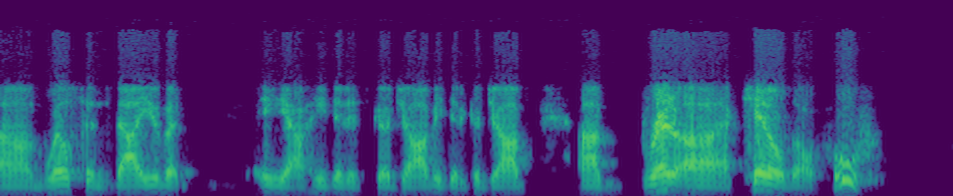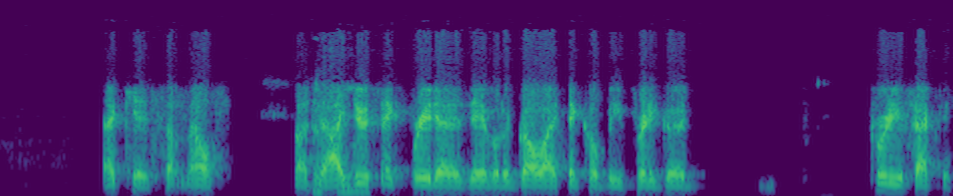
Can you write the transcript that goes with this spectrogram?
um, Wilson's value. But yeah, he did a good job. He did a good job. Uh, Brett uh, Kittle though, whew, that kid's something else. But uh, I do think Breida is able to go. I think he'll be pretty good, pretty effective.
